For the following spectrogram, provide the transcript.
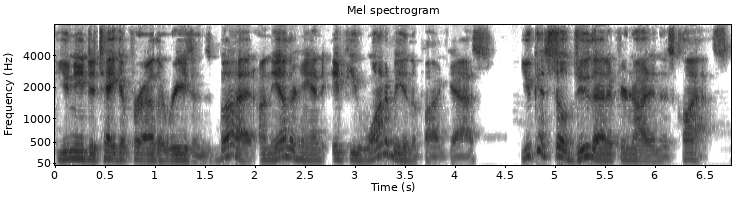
you need to take it for other reasons. But on the other hand, if you want to be in the podcast, you can still do that if you're not in this class.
